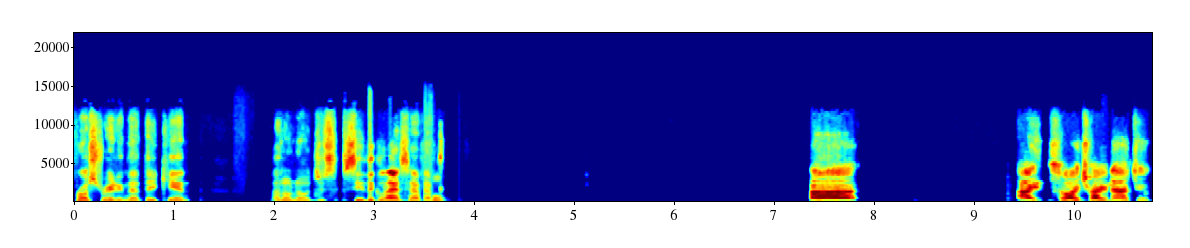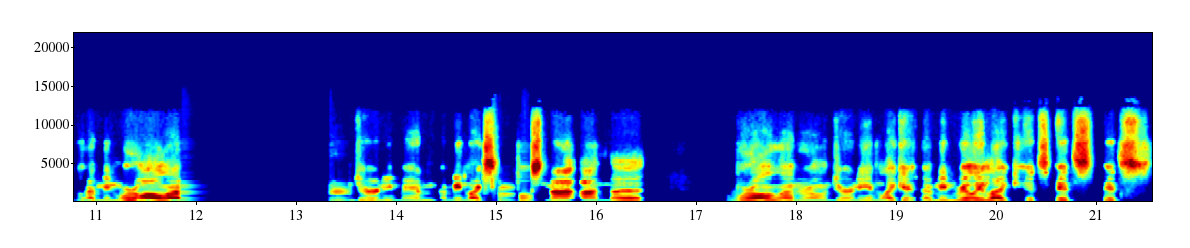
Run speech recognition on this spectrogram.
frustrating that they can't i don't know just see the glass half full. Uh i so i try not to i mean we're all on a journey man. I mean like some folks not on the we're all on our own journey and like it i mean really like it's it's it's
